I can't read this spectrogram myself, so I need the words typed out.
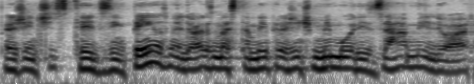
para a gente ter desempenhos melhores, mas também para a gente memorizar melhor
